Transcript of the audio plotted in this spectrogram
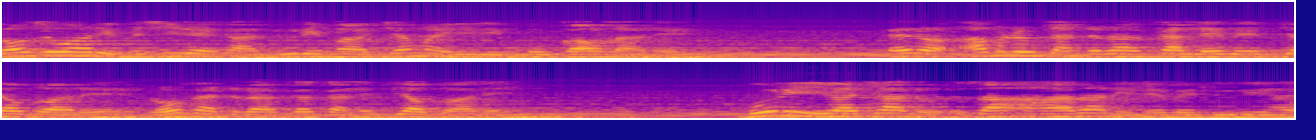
ကောင်းဆိုးဝါးတွေမရှိတဲ့အခါလူတွေမှာကျမ်းမာရေးတွေပိုကောင်းလာတယ်အဲ့တော့အမရုဒ္ဒန္တရာကလည်းပဲပျောက်သွားတယ်ရောဂန္တရာကကလည်းပျောက်သွားတယ်မိုးတွေရွာချလို့အစာအာဟာရတွေလည်းပဲလူတွေဟာ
